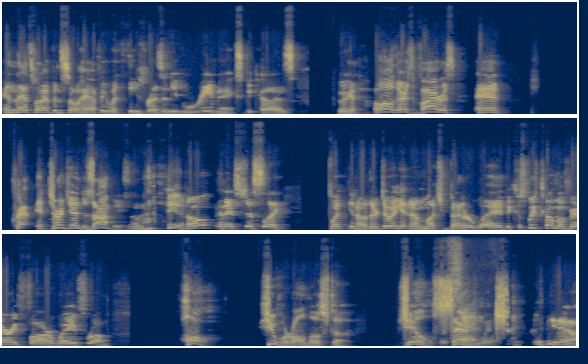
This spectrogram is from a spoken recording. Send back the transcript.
And that's what I've been so happy with these Resident Evil remakes because we get, oh, there's a virus and crap, it turned you into zombies, you know? And it's just like, but, you know, they're doing it in a much better way because we've come a very far way from, oh, you were almost a Jill sandwich. yeah.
